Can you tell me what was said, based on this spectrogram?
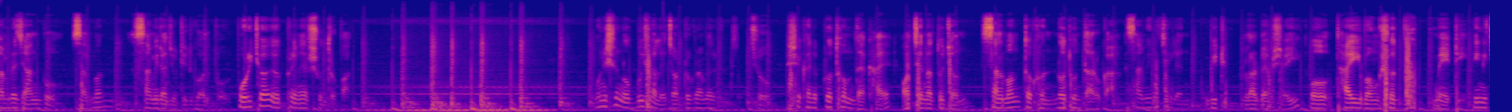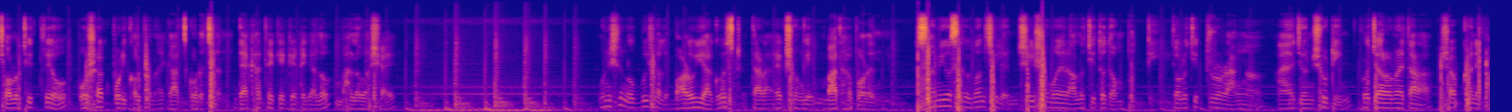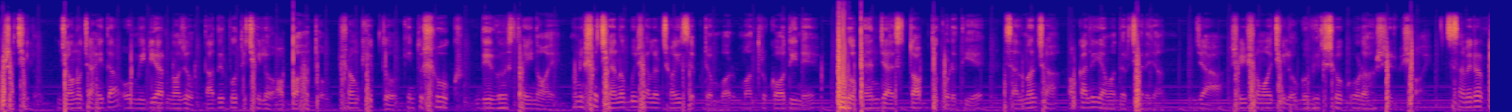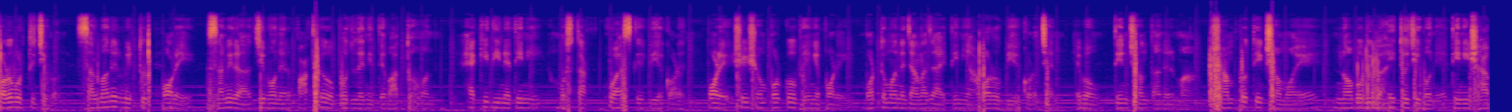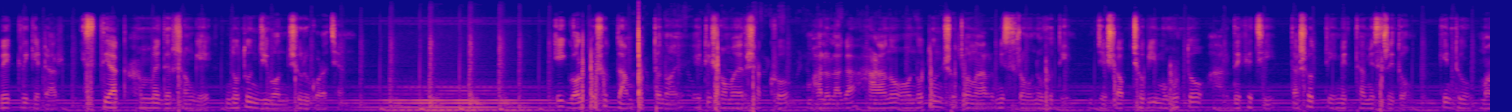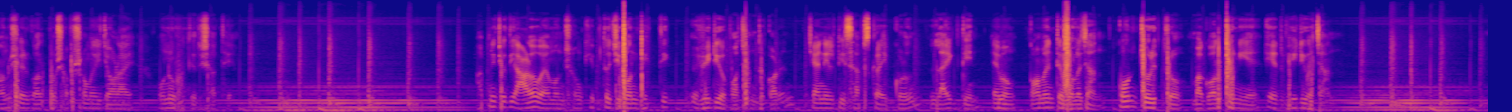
আমরা জানব সালমান সামিরা জুটির গল্প, পরিচয় ও প্রেমের সূত্রপাত। উনিশশো নব্বই সালে চট্টগ্রামের শো সেখানে প্রথম দেখায় অচেনা দুজন সালমান, তখন নতুন তারকা। সামিরা ছিলেন বিউটি পার্লার ব্যবসায়ী ও থাই বংশোদ্ভূত মেয়েটি। তিনি চলচ্চিত্রেও পোশাক পরিকল্পনায় কাজ করেছেন। দেখা থেকে কেটে গেল ভালোবাসায়। উনিশশো নব্বই সালে বারোই আগস্ট তারা একসঙ্গে বাধা পড়েন। সামি ও সালমান ছিলেন সেই সময়ের আলোচিত দম্পতি। চলচ্চিত্র রাঙা, আয়োজন, শুটিং, প্রচারণায় তারা সবখানে পাশে ছিল। জনচাহিদা ও মিডিয়ার নজর তাদের প্রতি ছিল অব্যাহত। সংক্ষিপ্ত কিন্তু সুখ দীর্ঘস্থায়ী নয়। উনিশশো সালের ছয়ই সেপ্টেম্বর, মাত্র কদিনে পুরো ভ্যানজা স্তব্ধ করে দিয়ে সালমান শাহ অকালেই আমাদের ছেড়ে যান, যা সেই সময় ছিল গভীর শোক ও রহস্যের বিষয়। সামিরার পরবর্তী জীবন। সালমানের মৃত্যুর পরে সামিরা জীবনের পাথেও বদলে নিতে বাধ্য হন। একই দিনে তিনি মুস্তাক ওয়াজকে বিয়ে করেন। পরে সেই সম্পর্ক ভেঙে পড়ে। বর্তমানে জানা যায় তিনি আবারও বিয়ে করেছেন এবং তিন সন্তানের মা। সাম্প্রতিক সময়ে নববিবাহিত জীবনে তিনি সাবেক ক্রিকেটার ইস্তিয়াক আহমেদের সঙ্গে নতুন জীবন শুরু করেছেন। এই গল্প শুধু দাম্পত্য নয়। এটি সময়ের সাক্ষ্য, ভালো লাগা, হারানো ও নতুন সূচনার মিশ্র অনুভূতি। যেসব ছবি, মুহূর্ত আর দেখেছি, তা সত্যি মিথ্যা মিশ্রিত। কিন্তু মানুষের গল্প সবসময় জড়ায় অনুভূতির সাথে। আপনি যদি আরও এমন সংক্ষিপ্ত জীবন ভিত্তিক ভিডিও পছন্দ করেন, চ্যানেলটি সাবস্ক্রাইব করুন, লাইক দিন এবং কমেন্টে বলে যান কোন চরিত্র বা গল্প নিয়ে এর ভিডিও চান।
